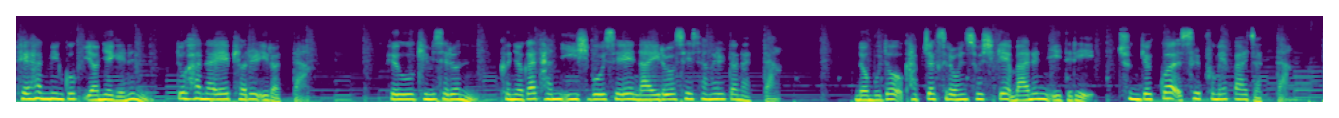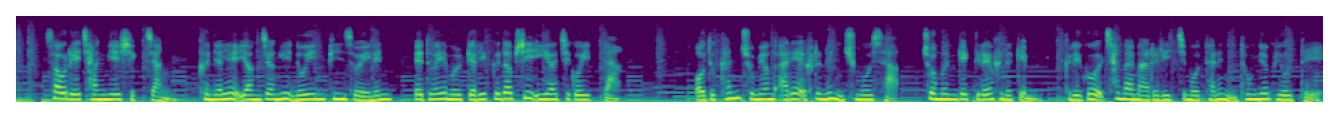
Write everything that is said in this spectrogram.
대한민국 연예계는 또 하나의 별을 잃었다. 배우 김세론 그녀가 단 25세의 나이로 세상을 떠났다. 너무도 갑작스러운 소식에 많은 이들이 충격과 슬픔에 빠졌다. 서울의 장례식장 그녀의 영정이 놓인 빈소에는 애도의 물결이 끝없이 이어지고 있다. 어둑한 조명 아래 흐르는 추모사, 조문객들의 흐느낌, 그리고 차마 말을 잇지 못하는 동료 배우들.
